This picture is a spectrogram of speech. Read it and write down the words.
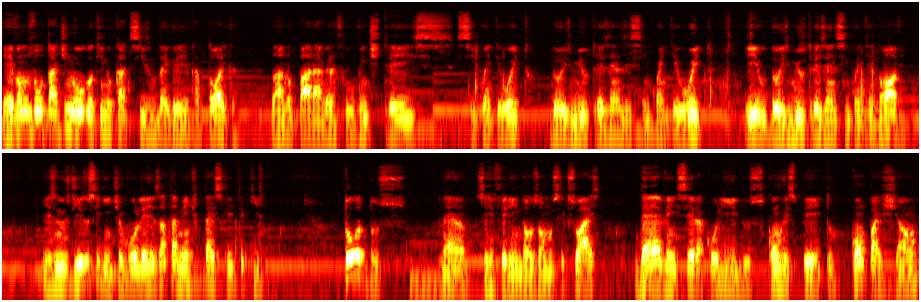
E aí vamos voltar de novo aqui no Catecismo da Igreja Católica, lá no parágrafo 2358, 2358 e o 2359, eles nos diz o seguinte, eu vou ler exatamente o que está escrito aqui. Todos, né, se referindo aos homossexuais, devem ser acolhidos com respeito, compaixão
